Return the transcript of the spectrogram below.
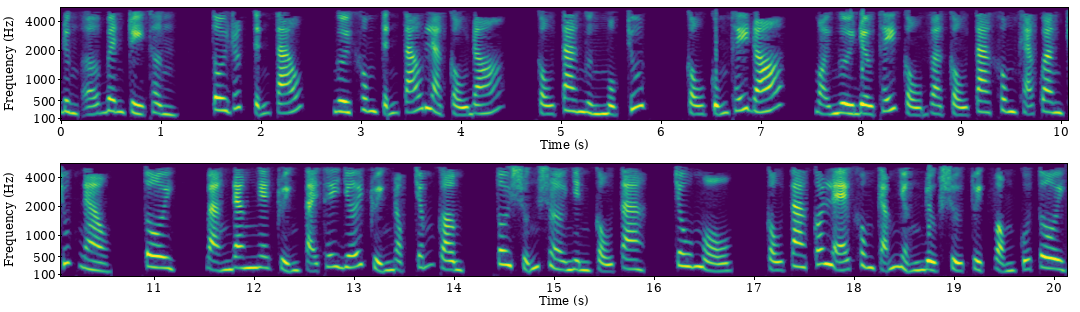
đừng ở bên trì thần, tôi rất tỉnh táo, người không tỉnh táo là cậu đó, cậu ta ngừng một chút, cậu cũng thấy đó, mọi người đều thấy cậu và cậu ta không khả quan chút nào, tôi, bạn đang nghe truyện tại thế giới truyện đọc.com, tôi sững sờ nhìn cậu ta, châu mộ, cậu ta có lẽ không cảm nhận được sự tuyệt vọng của tôi,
